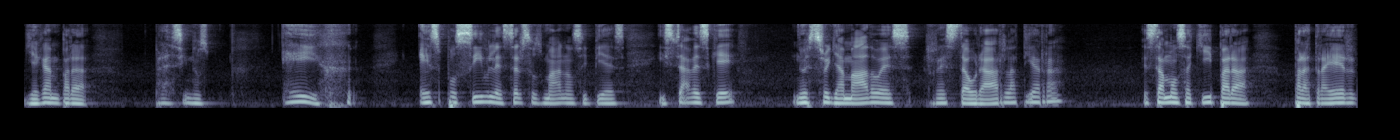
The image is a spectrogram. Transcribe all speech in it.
llegan para, para decirnos, hey, es posible ser sus manos y pies. Y sabes que nuestro llamado es restaurar la tierra. Estamos aquí para, para traer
